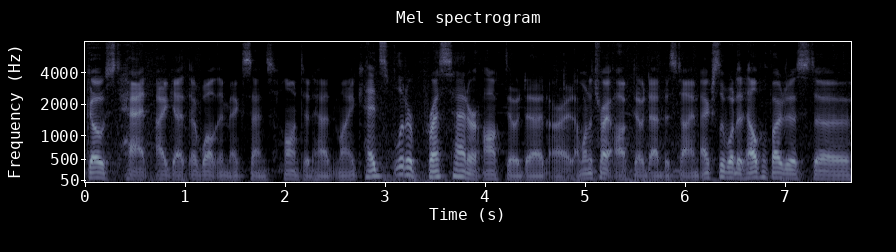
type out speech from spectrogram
ghost hat, I get. Well, it makes sense. Haunted hat, Mike. Head splitter, press hat, or Octodad? All right, I want to try Octodad this time. Actually, would it help if I just, uh...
